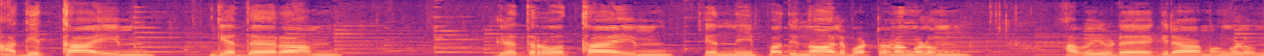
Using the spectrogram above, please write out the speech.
അതിത്തായും ഗദറാം ഗദ്രോത്തായും എന്നീ പതിനാല് പട്ടണങ്ങളും അവയുടെ ഗ്രാമങ്ങളും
